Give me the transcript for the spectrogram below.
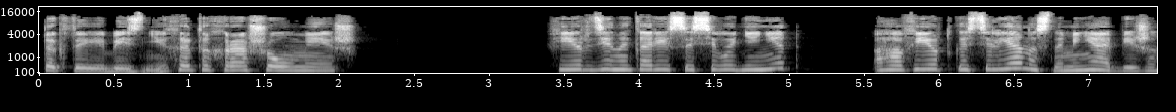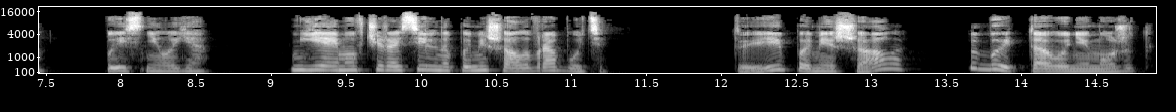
Так ты и без них это хорошо умеешь». «Фьердины Карисы сегодня нет, а Фьерд Кастельянос на меня обижен», — пояснила я. «Я ему вчера сильно помешала в работе». «Ты помешала? Быть того не может».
